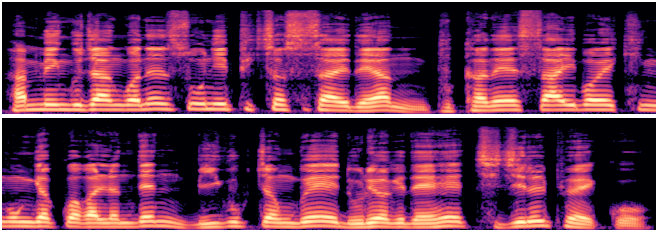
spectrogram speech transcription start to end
한민구 장관은 소니 픽처스사에 대한 북한의 사이버 해킹 공격과 관련된 미국 정부의 노력에 대해 지지를 표했고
